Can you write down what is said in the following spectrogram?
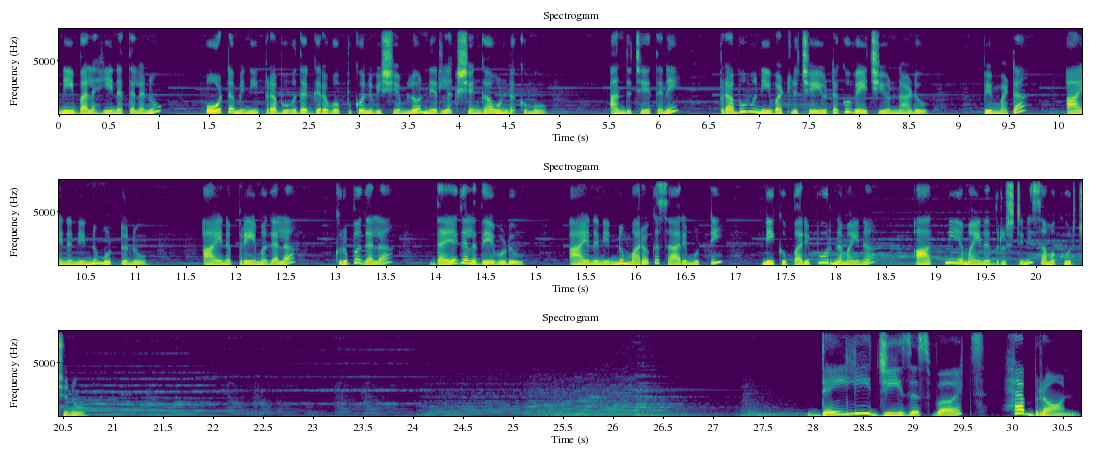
నీ బలహీనతలను ఓటమిని ప్రభువు దగ్గర ఒప్పుకొని విషయంలో నిర్లక్ష్యంగా ఉండకుము. అందుచేతనే ప్రభువు నీవట్లు చేయుటకు వేచియున్నాడు. పిమ్మట ఆయన నిన్ను ముట్టును. ఆయన ప్రేమగల కృపగల దయగల దేవుడు. ఆయన నిన్ను మరొకసారి ముట్టి నీకు పరిపూర్ణమైన ఆత్మీయమైన దృష్టిని సమకూర్చును. Daily Jesus words Hebron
